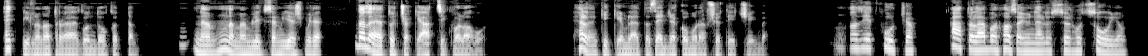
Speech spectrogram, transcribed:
Egy pillanatra elgondolkodtam. Nem, nem emlékszem ilyesmire, de lehet, hogy csak játszik valahol. Helen kikémlelt az egyre komorabb sötétségbe. Azért furcsa. Általában hazajön először, hogy szóljon.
